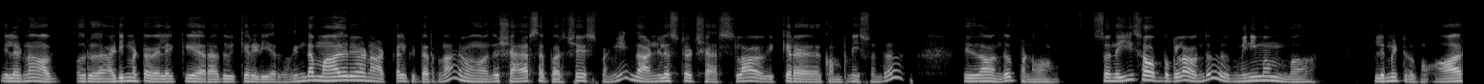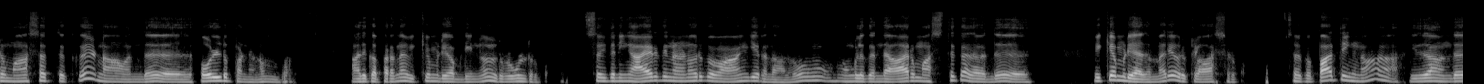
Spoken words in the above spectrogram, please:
இல்லைன்னா ஒரு அடிமட்ட விலைக்கு யாராவது விற்க ரெடியாக இருக்கும் இந்த மாதிரியான ஆட்கள் கிட்ட இருந்தால் இவங்க வந்து ஷேர்ஸை பர்ச்சேஸ் பண்ணி இந்த அன்லிஸ்டட் ஷேர்ஸ்லாம் விற்கிற கம்பெனிஸ் வந்து இதுதான் வந்து பண்ணுவாங்க. ஸோ இந்த இசாப்புக்கெலாம் வந்து மினிமம் லிமிட் இருக்கும். ஆறு மாதத்துக்கு நான் வந்து ஹோல்டு பண்ணணும். அதுக்கப்புறம் தான் விற்க முடியும் அப்படின்னு ரூல் இருக்கும். ஸோ இதை நீங்கள் ஆயிரத்தி நானூறுக்கு வாங்கியிருந்தாலும் உங்களுக்கு அந்த ஆறு மாதத்துக்கு அதை வந்து விற்க முடியாத மாதிரி ஒரு கிளாஸ் இருக்கும். ஸோ இப்போ பார்த்தீங்கன்னா இதுதான் வந்து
